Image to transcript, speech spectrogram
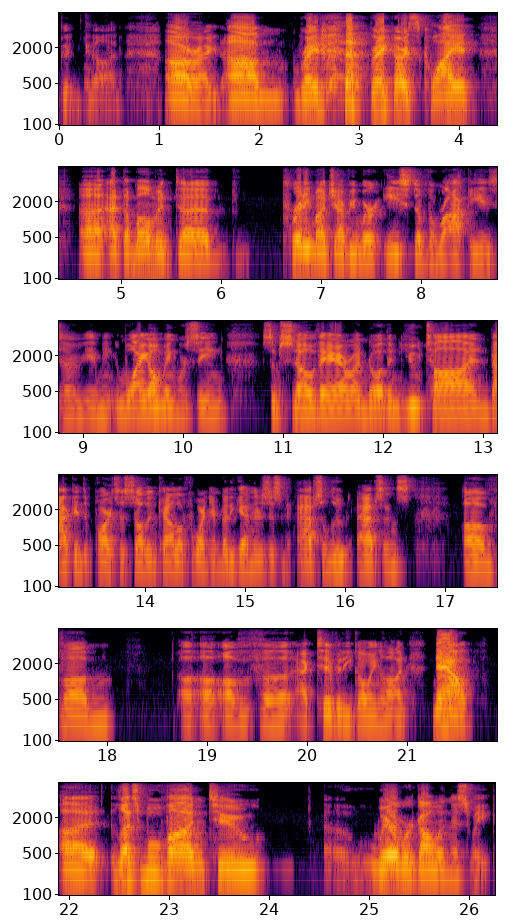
good God! All right, um, radar's quiet uh, at the moment. Uh, pretty much everywhere east of the Rockies. I mean, in Wyoming, we're seeing some snow there on northern Utah and back into parts of Southern California. But again, there's just an absolute absence of um, uh, uh, of uh, activity going on. Now, uh, let's move on to uh, where we're going this week.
